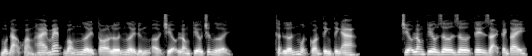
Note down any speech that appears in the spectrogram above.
một đạo khoảng 2 mét bóng người to lớn người đứng ở Triệu Long Tiêu trước người. Thật lớn một con tinh tinh A. Triệu Long Tiêu dơ dơ tê dại cánh tay,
